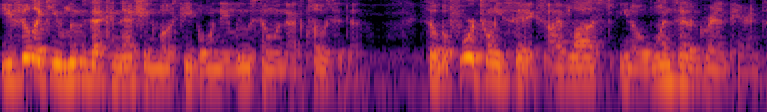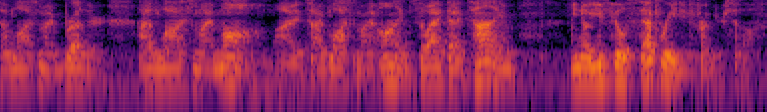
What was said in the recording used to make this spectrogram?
you feel like you lose that connection to most people when they lose someone that's close to them. So before 26, I've lost, you know, one set of grandparents. I've lost my brother. I've lost my mom. I, have lost my aunt. So at that time, you know, you feel separated from yourself.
